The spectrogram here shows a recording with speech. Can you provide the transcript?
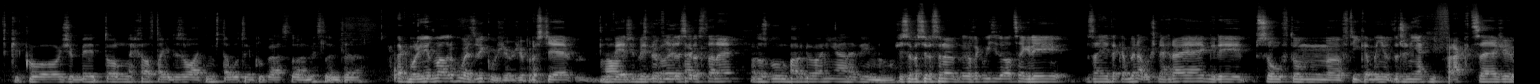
tak jako, že by to nechal v tak dezolátním stavu ten klub, já si to nemyslím teda. Tak Mourinho to má trochu ve zvyku, že, že prostě no, věř, že to se dostane... Rozbombardovaný, já nevím, no. Že se prostě dostane do takové situace, kdy za něj ta kabina už nehraje, kdy jsou v tom v té kabině vytvořeny nějaký frakce, že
